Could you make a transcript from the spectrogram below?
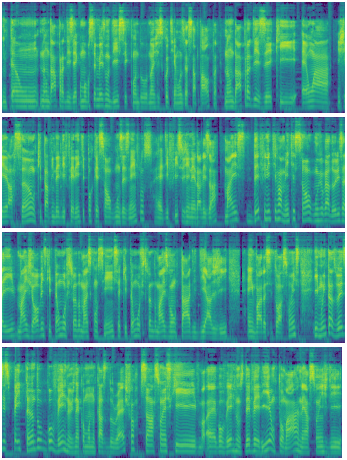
Então, não dá para dizer, como você mesmo disse quando nós discutimos essa pauta, não dá para dizer que é uma geração que está vindo diferente porque são alguns exemplos, é difícil generalizar, mas definitivamente são alguns jogadores aí mais jovens que estão mostrando mais consciência, que estão mostrando mais vontade de agir em várias situações e muitas vezes peitando governos, né, como no caso do Rashford, são ações que é, governos deveriam tomar, né, ações de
